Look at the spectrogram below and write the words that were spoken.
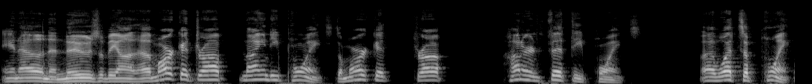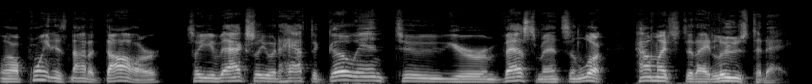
You know, and the news will be on the market dropped 90 points. The market dropped 150 points. Uh, what's a point? Well, a point is not a dollar. So you actually would have to go into your investments and look, how much did I lose today?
